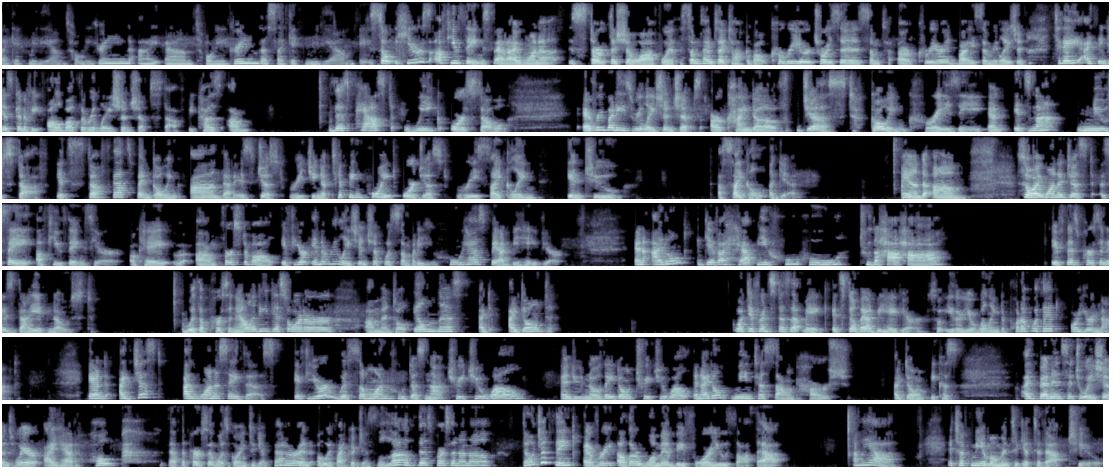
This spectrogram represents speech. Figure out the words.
Psychic Medium Tony Green. I am Tony Green, the Psychic Medium. So here's a few things that I want to start the show off with. Sometimes I talk about career choices, some or career advice and relation. Today, I think is going to be all about the relationship stuff because um, this past week or so, everybody's relationships are kind of just going crazy and it's not new stuff. It's stuff that's been going on that is just reaching a tipping point or just recycling into a cycle again. And um, so I want to just say a few things here. Okay. Um, first of all, if you're in a relationship with somebody who has bad behavior, and I don't give a happy hoo-hoo to the ha-ha if this person is diagnosed with a personality disorder, a mental illness. I, I don't, what difference does that make? It's still bad behavior. So either you're willing to put up with it or you're not. And I just, I want to say this. If you're with someone who does not treat you well, and you know they don't treat you well. And I don't mean to sound harsh. I don't because I've been in situations where I had hope that the person was going to get better and oh, if I could just love this person enough. Don't you think every other woman before you thought that? Oh yeah, it took me a moment to get to that too.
